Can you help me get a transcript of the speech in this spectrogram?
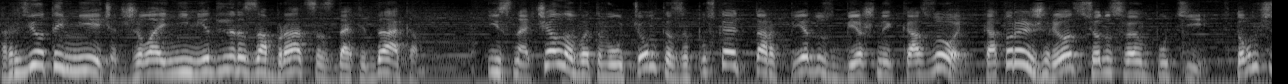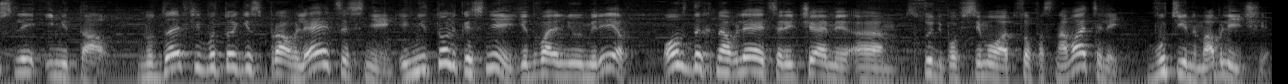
рвет и мечет, желая немедленно разобраться с Даффи Даком. И сначала в этого утенка запускают торпеду с бешеной козой, которая жрет все на своем пути, в том числе и металл. Но Даффи в итоге справляется с ней, и не только с ней, едва ли не умерев, он вдохновляется речами, э, судя по всему, отцов-основателей в утином обличье.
